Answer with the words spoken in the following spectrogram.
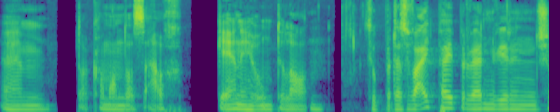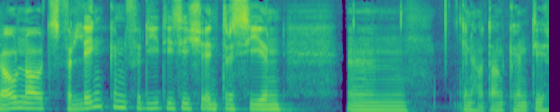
Ähm, da kann man das auch gerne herunterladen. Super, das White Paper werden wir in den Show Notes verlinken für die, die sich interessieren. Ähm, Genau, dann könnt ihr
